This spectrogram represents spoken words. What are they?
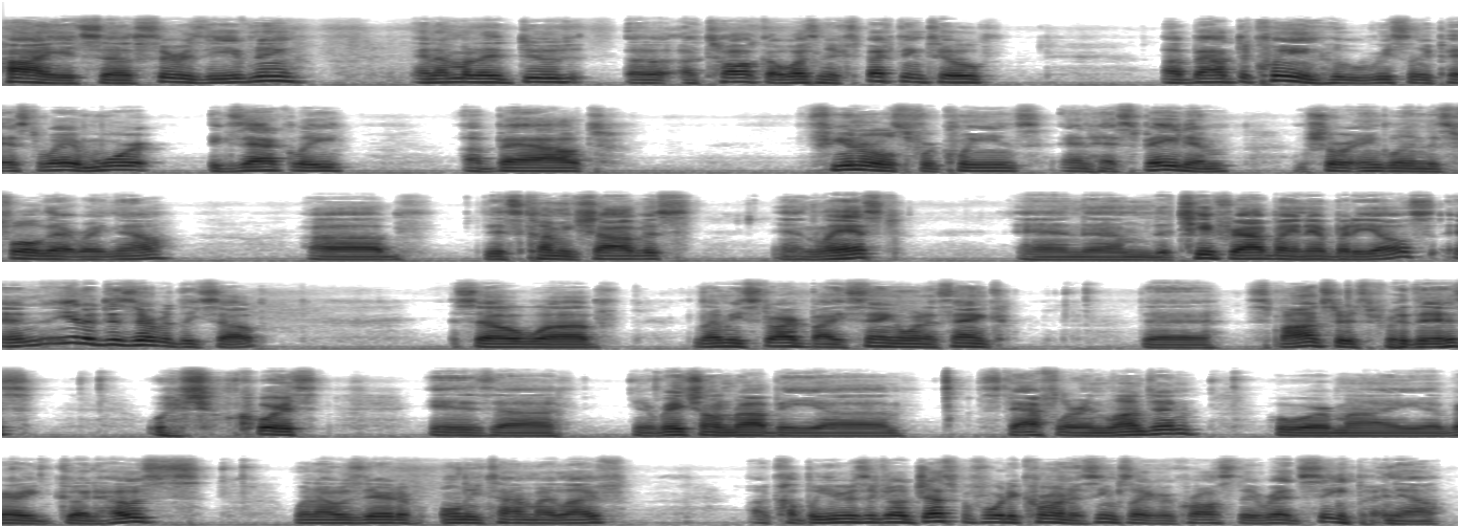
Hi, it's uh, Thursday evening, and I'm going to do a, a, talk I wasn't expecting to about the Queen who recently passed away, or more exactly about funerals for queens and Hespedim. I'm sure England is full of that right now. Uh, this coming Shabbos and last, and um, the chief rabbi and everybody else, and you know, deservedly so. So uh, let me start by saying I want to thank the sponsors for this, which of course is uh, you know Rachel and Robbie uh, Staffler in London, who were my uh, very good hosts when I was there the only time in my life a couple years ago, just before the Corona. Seems like across the Red Sea by now.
